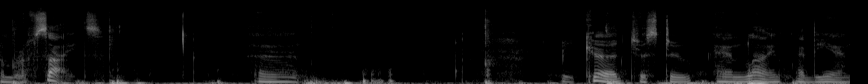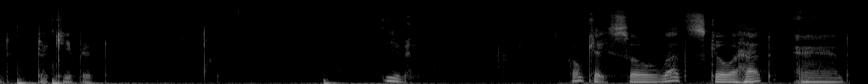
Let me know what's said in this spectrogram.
number of sides and we could just do end line at the end to keep it even. Okay so let's go ahead and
